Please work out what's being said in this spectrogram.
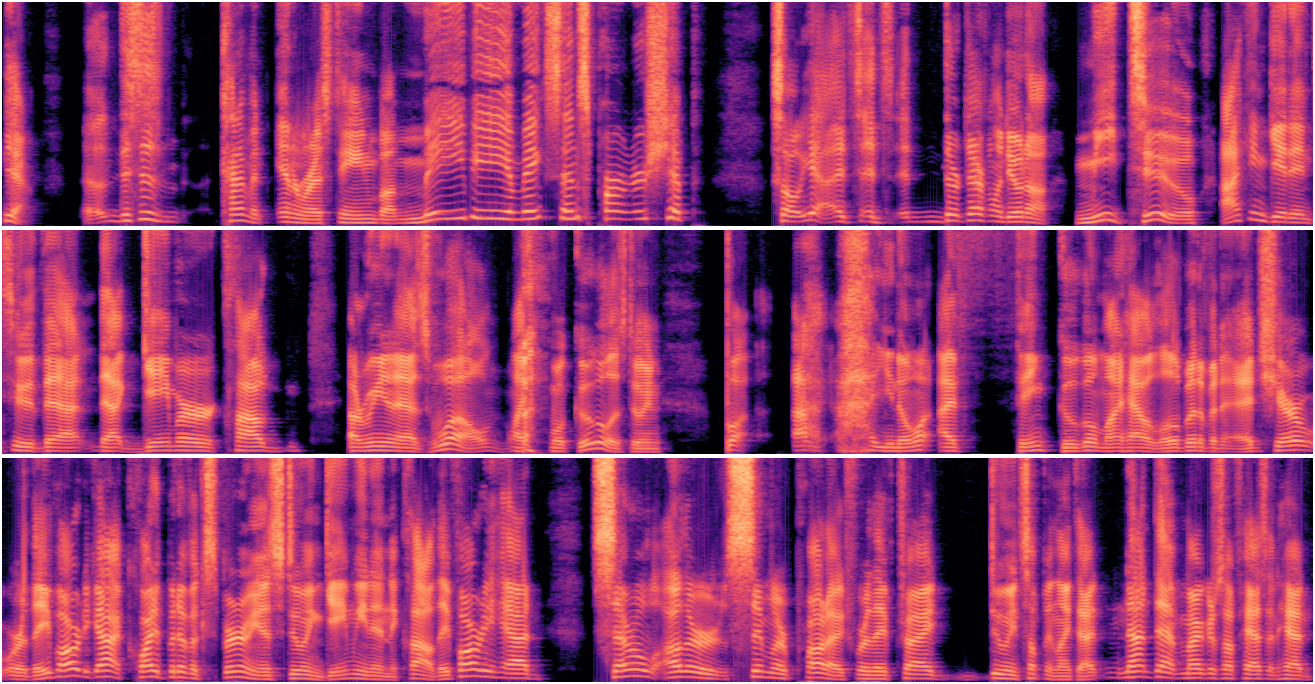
Yeah. Uh, this is kind of an interesting, but maybe it makes sense partnership. So yeah, it's it's it, they're definitely doing a me too. I can get into that that gamer cloud arena as well, like what Google is doing. But uh, you know what? I think Google might have a little bit of an edge here, where they've already got quite a bit of experience doing gaming in the cloud. They've already had several other similar products where they've tried doing something like that. Not that Microsoft hasn't had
